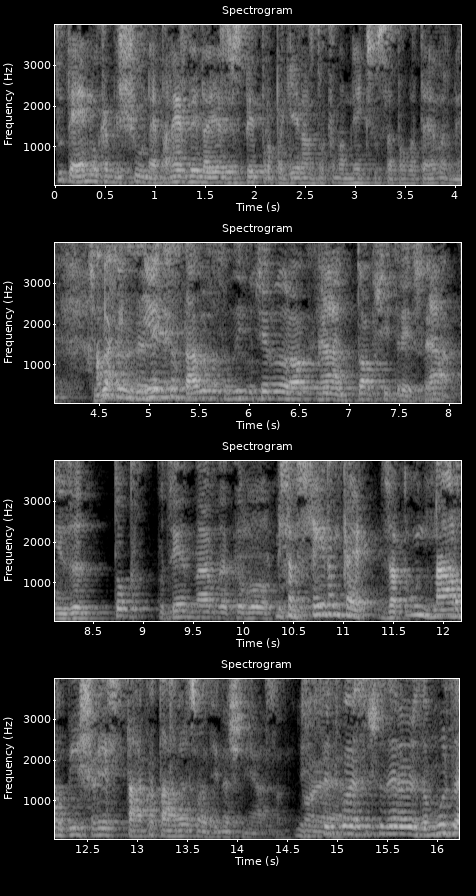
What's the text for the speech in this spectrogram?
Tudi eno, ki bi šel, ne, pa ne zdaj, da jaz že spet propagiram, zato imam Nexusa, pa whatever. Ne. Čeprav sem je- nek sestavljal, sem jih včeraj v rokah, Ja. top shit reč. Ja. In za tok pocen narda, ki bo. Mislim, sedem, kaj za tu denar dobiš res tako tablico, da ti nič ni jasno. Mislim, je- se tako, da se študiraj za mulca,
